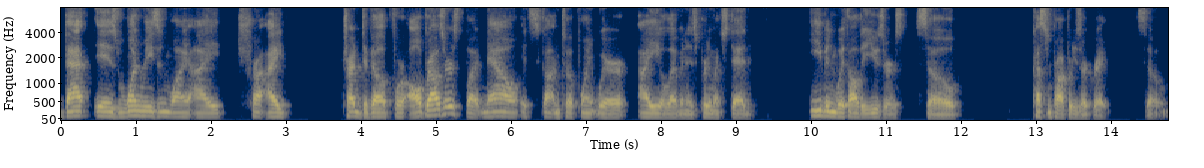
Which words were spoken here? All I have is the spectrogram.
that is one reason why I try I try to develop for all browsers, but now it's gotten to a point where IE11 is pretty much dead, even with all the users. So custom properties are great. So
